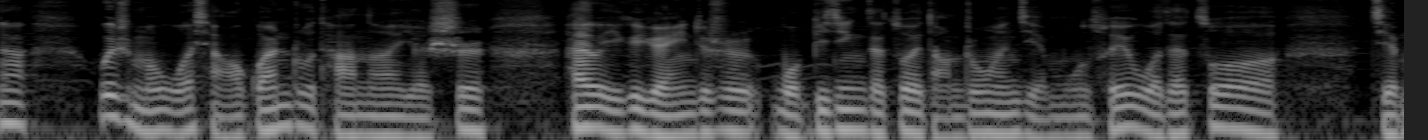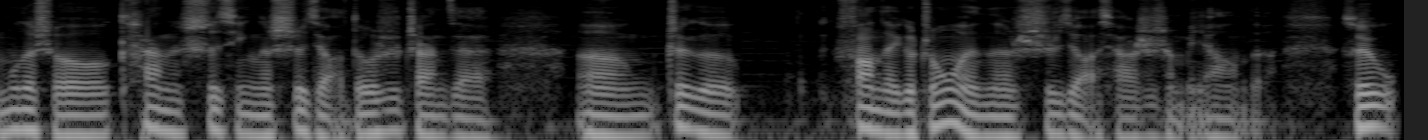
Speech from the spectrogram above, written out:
那为什么我想要关注它呢？也是还有一个原因，就是我毕竟在做一档中文节目，所以我在做节目的时候看事情的视角都是站在嗯这个放在一个中文的视角下是什么样的，所以。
